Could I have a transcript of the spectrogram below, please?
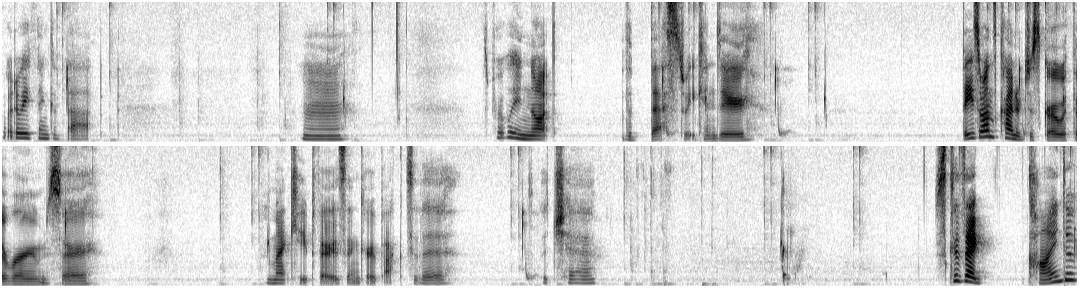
What do we think of that? Hmm. It's probably not the best we can do. These ones kind of just go with the room, so we might keep those and go back to the the chair. Just because I kind of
